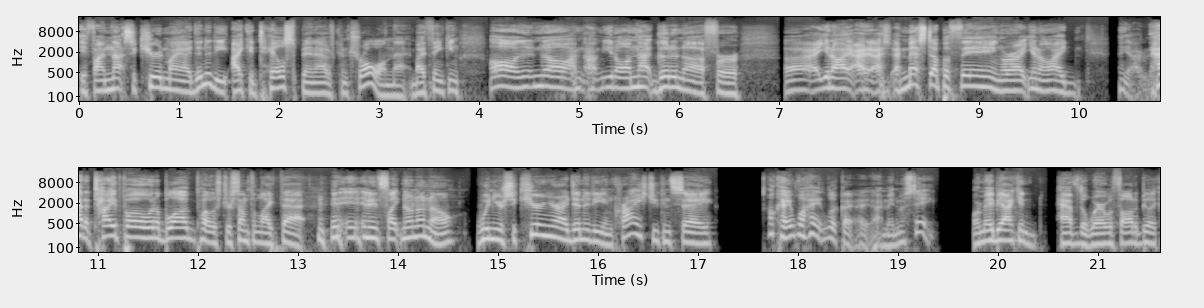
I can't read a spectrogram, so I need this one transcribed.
if I'm not secure in my identity, I could tailspin out of control on that by thinking, oh, no, I'm, I'm you know, I'm not good enough or, uh, you know, I, I, I messed up a thing or, I, you know, I, I had a typo in a blog post or something like that. and, and it's like, no, no, no when you're securing your identity in Christ, you can say, okay, well, hey, look, I, I made a mistake. Or maybe I can have the wherewithal to be like,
